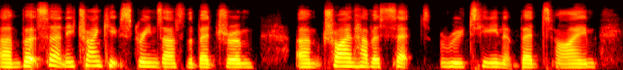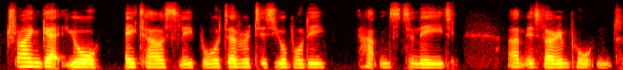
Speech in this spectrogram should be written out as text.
Um, but certainly try and keep screens out of the bedroom. Um, try and have a set routine at bedtime. Try and get your eight hours sleep or whatever it is your body happens to need um, is very important.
